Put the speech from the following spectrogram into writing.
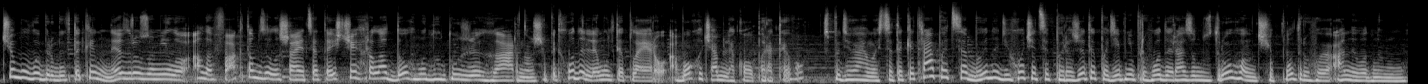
Чому вибір був таким, не зрозуміло, але фактом залишається те, що іграла ну дуже гарно вже підходить для мультиплеєру або хоча б для кооперативу. Сподіваємось, це таки трапиться, бо іноді хочеться пережити подібні пригоди разом з другом чи подругою, а не одному.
